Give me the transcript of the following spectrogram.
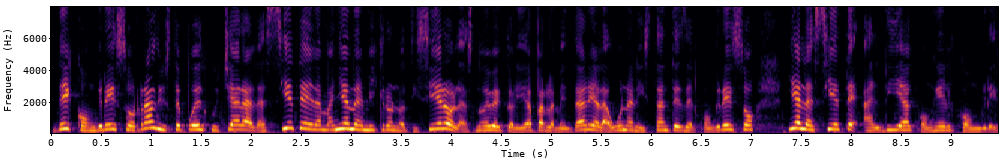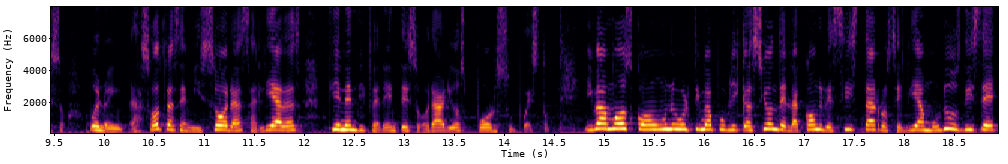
de Congreso Radio. Usted puede escuchar a las 7 de la mañana el micro noticiero, a las 9 actualidad parlamentaria, a la 1 al instantes del Congreso y a las 7 al día con el Congreso. Bueno, en las otras emisoras aliadas tienen diferentes horarios, por supuesto. Y vamos con una última publicación de la congresista Roselía Muruz. Dice,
